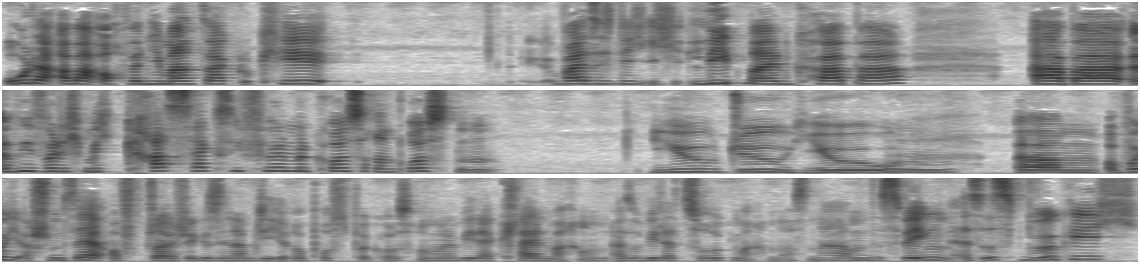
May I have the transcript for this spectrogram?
oder aber auch, wenn jemand sagt, okay, weiß ich nicht, ich liebe meinen Körper, aber irgendwie würde ich mich krass sexy fühlen mit größeren Brüsten. You do you. Mhm. Ähm, obwohl ich auch schon sehr oft Leute gesehen habe, die ihre Brustvergrößerungen wieder klein machen, also wieder zurückmachen lassen haben. Deswegen, es ist wirklich,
